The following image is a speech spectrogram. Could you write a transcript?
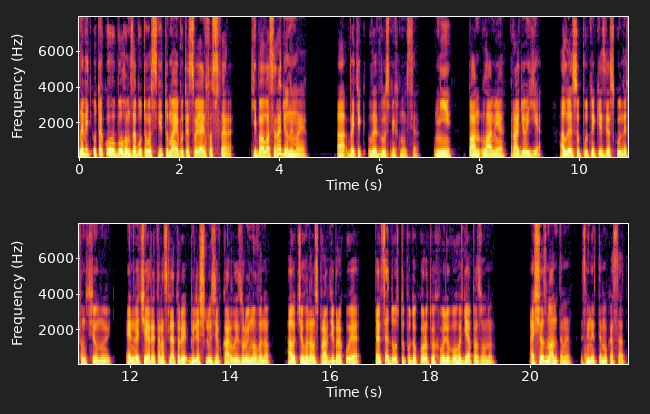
Навіть у такого богом забутого світу має бути своя інфосфера. Хіба у вас радіо немає? А Бетік ледве усміхнувся. Ні, пан Ламія, радіо є, але супутники зв'язку не функціонують. НВЧ-ретранслятори біля шлюзів Карли зруйновано, а от чого нам справді бракує, так це доступу до короткохвильового діапазону. А що з мантами? змінив тему Касад.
